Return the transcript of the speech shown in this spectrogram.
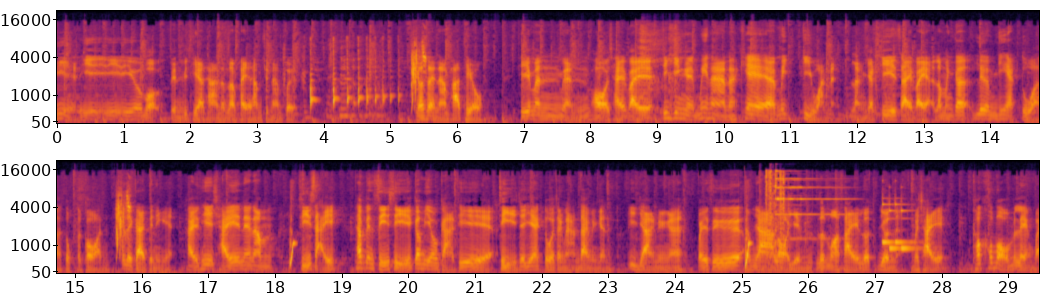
นี่นี่นี่นี่ก็บอกเป็นวิทยาทานสำหรับใครจะทำชุดน้ำเปิด แล้วใส่น้ำพาสเทลที่มันเหมือนพอใช้ไปจริงๆไงไม่นานนะ แค่ไม่กี่วันอะหลังจากที่ใส่ไปอะแล้วมันก็เริ่มแยกตัวตกตะกอนก็เลยกลายเป็นอย่างเงี้ยใครที่ใช้แนะนำสีใส ถ้าเป็นสีสีก็มีโอกาสที่สีจะแยกตัวจากน้ำได้เหมือนกัน อีกอย่างหนึ่งนะไปซื้อน้ำยาหล่อเย็นรถมอไซค์รถยนต์อะมาใช้เขาเขาบอกว่ามันแรงไป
